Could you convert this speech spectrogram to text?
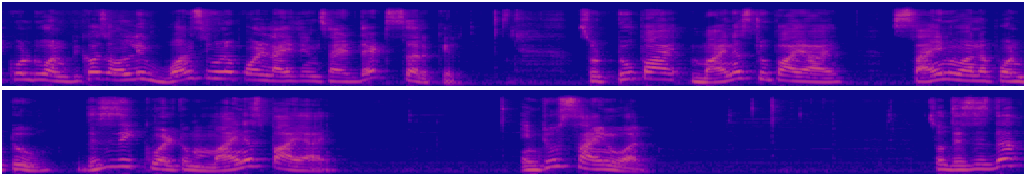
equal to 1 because only one singular point lies inside that circle. So 2 pi minus 2 pi i sine 1 upon 2, this is equal to minus pi i into sine 1. So this is the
